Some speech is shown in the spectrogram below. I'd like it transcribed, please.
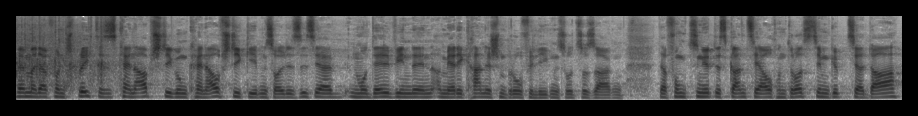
wenn man davon spricht, dass es keinen Abstieg und keinen Aufstieg geben soll, das ist ja ein Modell wie in den amerikanischen Profiligen sozusagen. Da funktioniert das Ganze auch und trotzdem gibt es ja da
